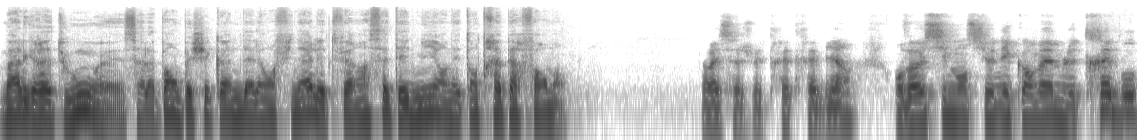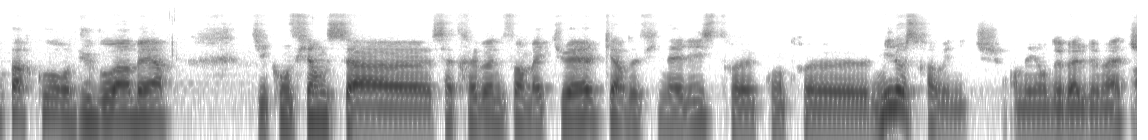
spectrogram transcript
Malgré tout, ça ne l'a pas empêché quand même d'aller en finale et de faire un 7,5 en étant très performant. Oui, ça joue très très bien. On va aussi mentionner quand même le très beau parcours d'Hugo Humbert qui confirme sa, très bonne forme actuelle, quart de finaliste contre Milos Raonic en ayant deux balles de match.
